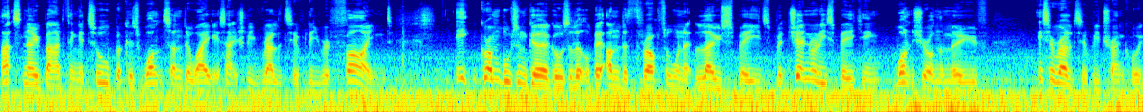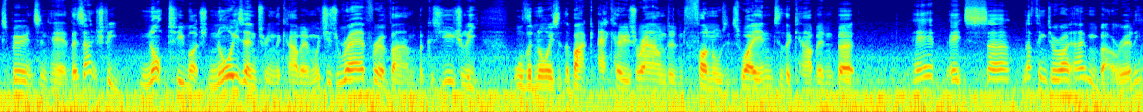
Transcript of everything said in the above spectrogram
That's no bad thing at all because once underway it's actually relatively refined. It grumbles and gurgles a little bit under throttle and at low speeds, but generally speaking, once you're on the move, it's a relatively tranquil experience in here. There's actually not too much noise entering the cabin, which is rare for a van because usually all the noise at the back echoes round and funnels its way into the cabin, but here it's uh, nothing to write home about really.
